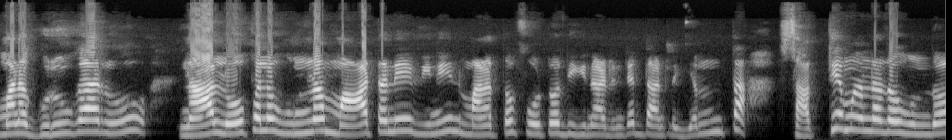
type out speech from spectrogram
మన గురువుగారు నా లోపల ఉన్న మాటనే విని మనతో ఫోటో దిగినాడంటే దాంట్లో ఎంత సత్యం అన్నదో ఉందో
